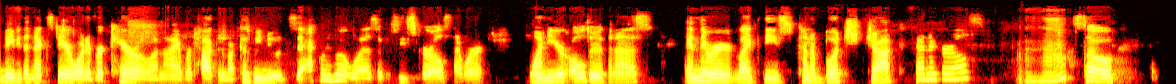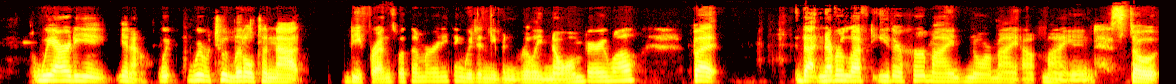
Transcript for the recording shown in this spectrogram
maybe the next day or whatever, Carol and I were talking about because we knew exactly who it was. It was these girls that were one year older than us, and they were like these kind of butch jock kind of girls. Mhm. So we already, you know, we we were too little to not be friends with them or anything. We didn't even really know them very well, but that never left either her mind nor my uh, mind. So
